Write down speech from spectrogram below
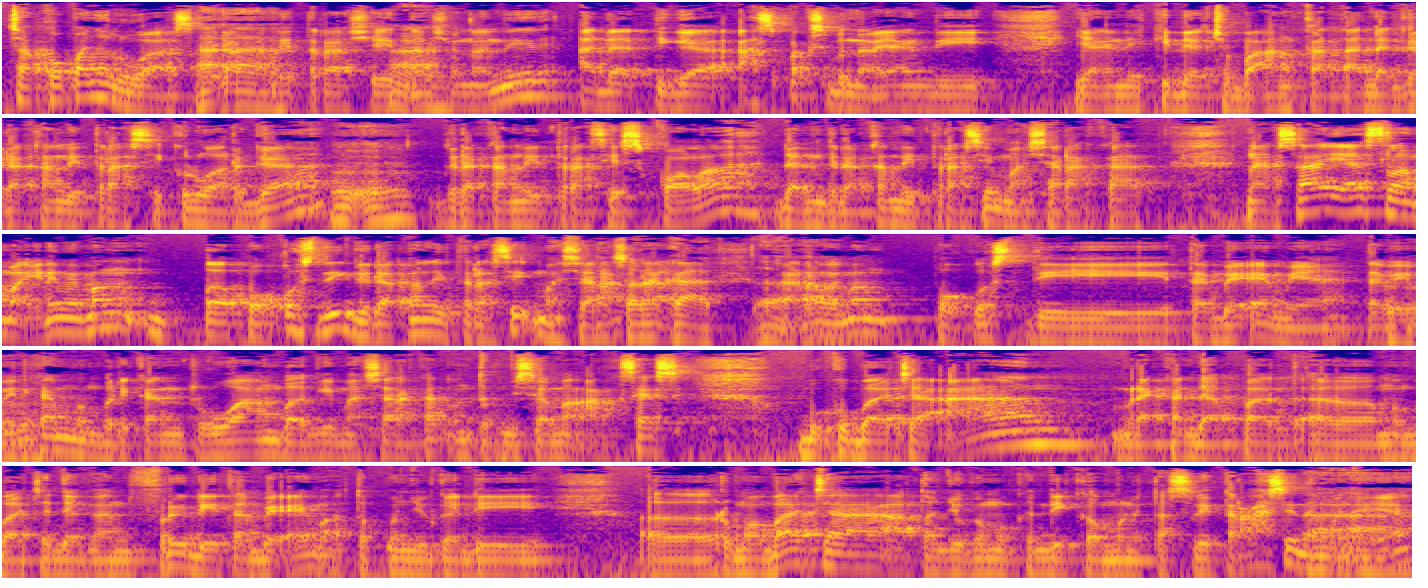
cakupannya luas. Gerakan Ah, ah. literasi Ah. nasional ini ada tiga aspek sebenarnya yang di yang di- kita coba angkat. Ada gerakan literasi keluarga, gerakan literasi sekolah, dan gerakan literasi masyarakat. Nah, saya selama ini memang uh, fokus di gerakan literasi masyarakat, Masyarakat. karena Ah. memang fokus di TBM ya. TBM ini kan memberikan ruang bagi masyarakat untuk bisa mengakses buku bacaan. Mereka dapat uh, membaca dengan free di TBM ataupun juga di uh, rumah baca atau juga mungkin di komunitas literasi namanya ya.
